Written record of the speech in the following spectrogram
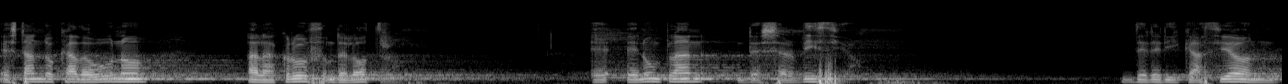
estando cada uno a la cruz del otro, e- en un plan de servicio, de dedicación,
